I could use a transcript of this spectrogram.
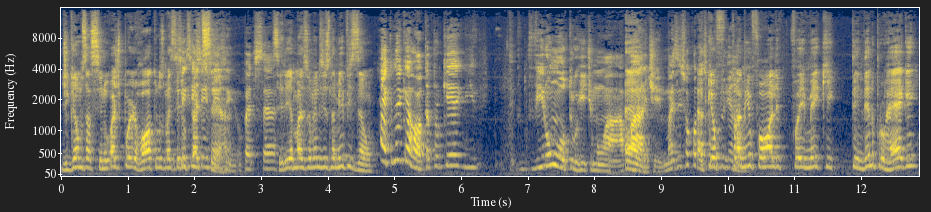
digamos assim, não gosto de pôr rótulos, mas seria sim, o sim, de sim, serra. sim, o serra. Seria mais ou menos isso na minha visão. É que não é que é rota, é porque virou um outro ritmo à à É. parte. Mas isso É acontece porque com eu, pra gênero. mim o forró foi meio que tendendo pro reggae.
